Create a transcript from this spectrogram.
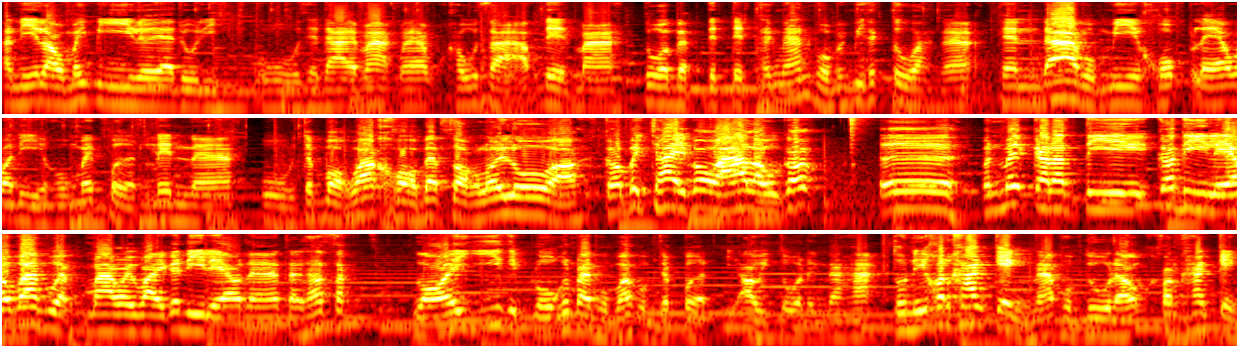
อันนี้เราไม่มีเลยอะดูดิ โอ้เสียดายมากนะครับเขาอุตส่าห์อัปเดตมาตัวแบบเด็ด ๆ ทั้งนั้นผมไม่มีสักตัวนะแพนด้าผมมีครบแล้วอะดีคงไม่เปิดเล่นนะโอ้จะบอกว่าขอแบบ 200 โลอะก็ไม่ใช่ปะวะเราก็เออ มันไม่การันตีก็ดีแล้วว่าแบบมาไวๆก็ดีแล้วนะ แต่ถ้าสัก 120 โลขึ้นไปผมว่าผมจะเปิดเอาอีกตัวหนึ่งนะฮะ ตัวนี้ค่อนข้างเก่งนะผมดูแล้วค่อนข้างเก่ง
